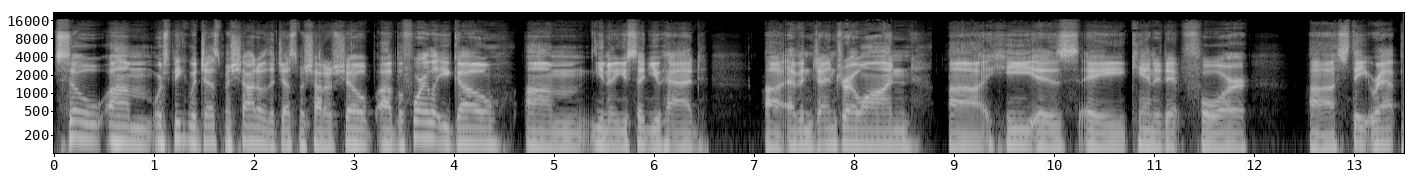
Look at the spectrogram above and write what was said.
So um, we're speaking with Jess Machado, the Jess Machado Show. Uh, before I let you go, um, you know, you said you had uh, Evan Gendreau on. Uh, he is a candidate for uh, state rep.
